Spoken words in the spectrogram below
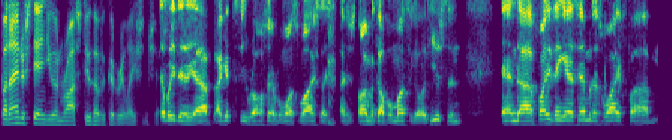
But I understand you and Ross do have a good relationship. Yeah, we do. Yeah, I get to see Ross every once in a while. Actually, I just saw him a couple months ago in Houston, and uh, funny thing is, him and his wife, um,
